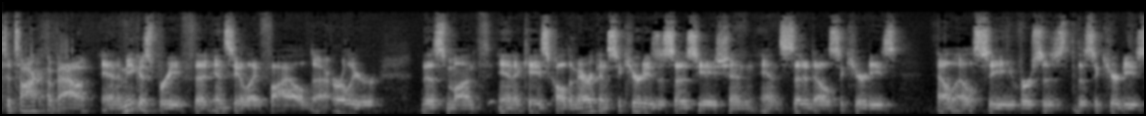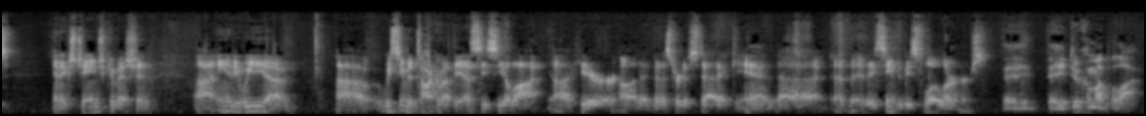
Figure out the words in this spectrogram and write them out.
to talk about an amicus brief that NCLA filed earlier this month in a case called American Securities Association and Citadel Securities LLC versus the Securities and Exchange Commission. Andy, we uh, we seem to talk about the SEC a lot uh, here on administrative static, and uh, they, they, seem to be slow learners. They they do come up a lot.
